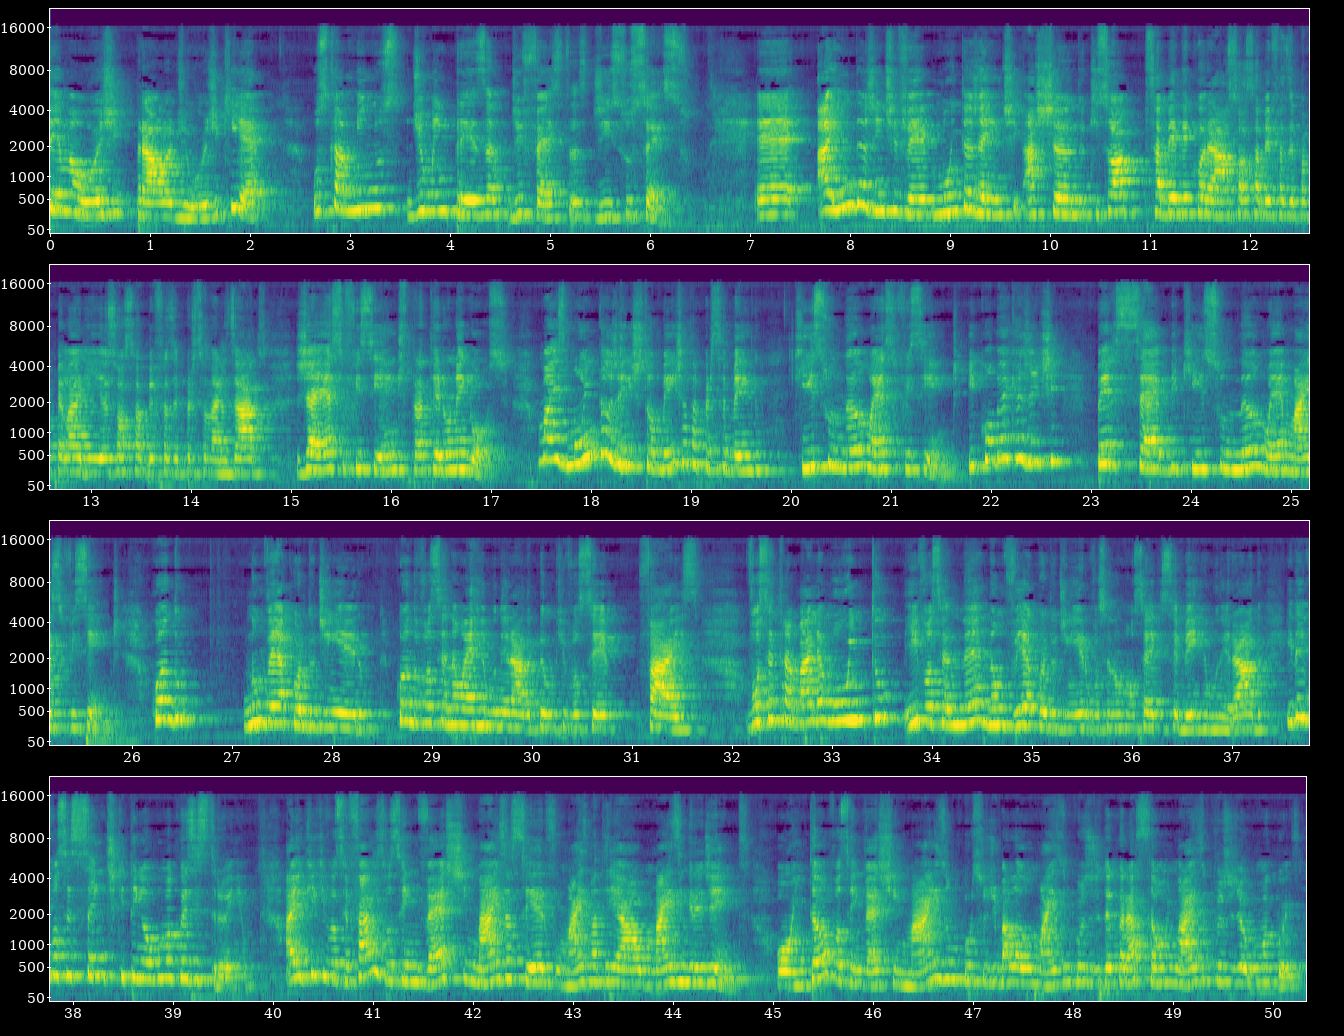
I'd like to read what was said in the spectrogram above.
tema hoje, para a aula de hoje, que é os caminhos de uma empresa de festas de sucesso. É, ainda a gente vê muita gente achando que só saber decorar, só saber fazer papelaria, só saber fazer personalizados já é suficiente para ter um negócio. Mas muita gente também já está percebendo que isso não é suficiente. E quando é que a gente percebe que isso não é mais suficiente? Quando não vê a cor do dinheiro, quando você não é remunerada pelo que você faz, você trabalha muito e você né, não vê a cor do dinheiro, você não consegue ser bem remunerado e daí você sente que tem alguma coisa estranha. Aí o que, que você faz? Você investe em mais acervo, mais material, mais ingredientes. Ou então você investe em mais um curso de balão, mais um curso de decoração, mais um curso de alguma coisa.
